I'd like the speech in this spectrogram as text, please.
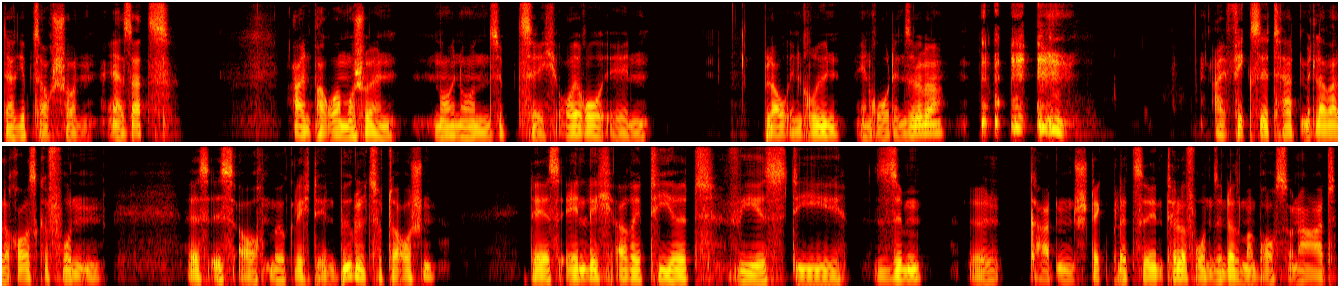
Da gibt's auch schon Ersatz. Ein paar Ohrmuscheln 79 Euro in Blau, in Grün, in Rot, in Silber. iFixit hat mittlerweile rausgefunden, es ist auch möglich, den Bügel zu tauschen. Der ist ähnlich arretiert, wie es die SIM-Kartensteckplätze in Telefonen sind. Also man braucht so eine Art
